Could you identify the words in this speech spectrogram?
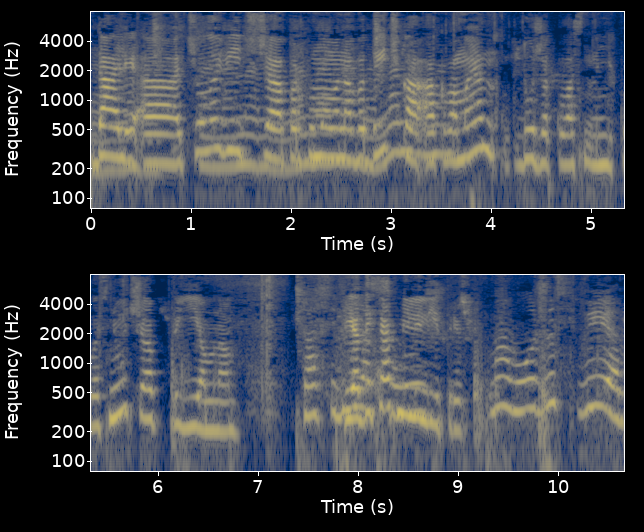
Далі чоловіча парфумована водичка Аквамен, дуже класна, класнюча, приємна. 50 мл. Мама, уже сверху.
